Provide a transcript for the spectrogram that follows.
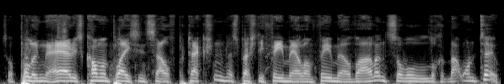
So, pulling the hair is commonplace in self protection, especially female on female violence, so we'll look at that one too.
